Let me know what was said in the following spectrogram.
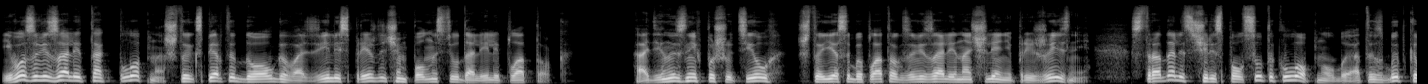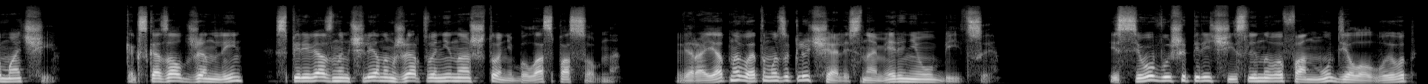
Его завязали так плотно, что эксперты долго возились, прежде чем полностью удалили платок. Один из них пошутил, что если бы платок завязали на члене при жизни, страдалец через полсуток лопнул бы от избытка мочи. Как сказал Джен Линь, с перевязанным членом жертва ни на что не была способна. Вероятно, в этом и заключались намерения убийцы. Из всего вышеперечисленного Фанму делал вывод,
